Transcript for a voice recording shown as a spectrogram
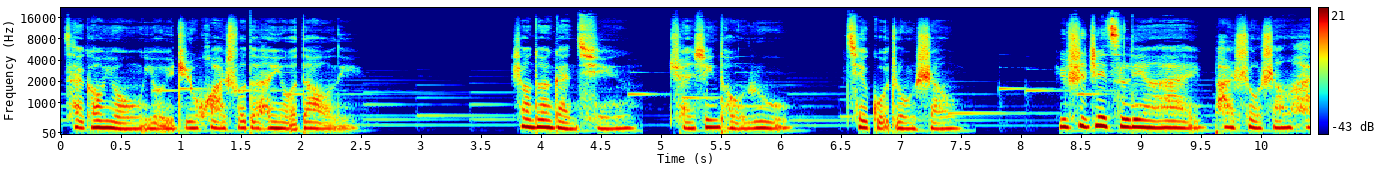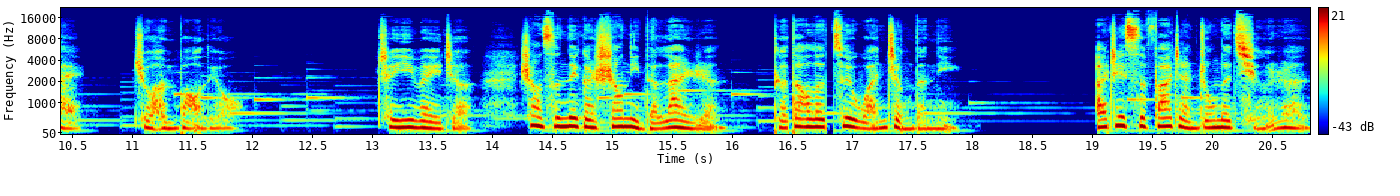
蔡康永有一句话说的很有道理：上段感情全心投入，结果重伤，于是这次恋爱怕受伤害，就很保留。这意味着上次那个伤你的烂人得到了最完整的你，而这次发展中的情人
